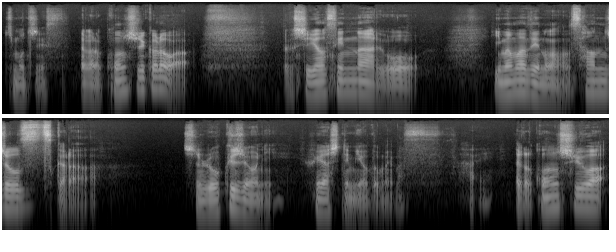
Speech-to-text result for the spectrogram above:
気持ちです。だから今週からは、幸せになるを今までの3錠ずつからちょっと6錠に増やしてみようと思います。はい。だから今週は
